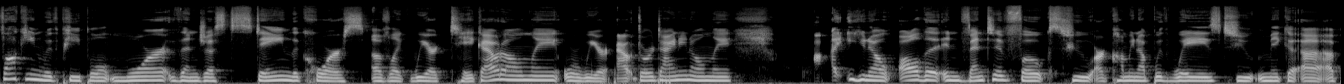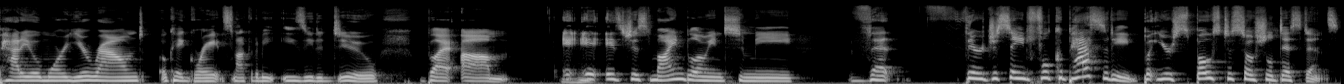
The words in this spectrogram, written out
fucking with people more than just staying the course of like we are takeout only or we are outdoor dining only. I- you know all the inventive folks who are coming up with ways to make a, a patio more year round okay great it's not going to be easy to do but um it, it, it's just mind-blowing to me that they're just saying full capacity but you're supposed to social distance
